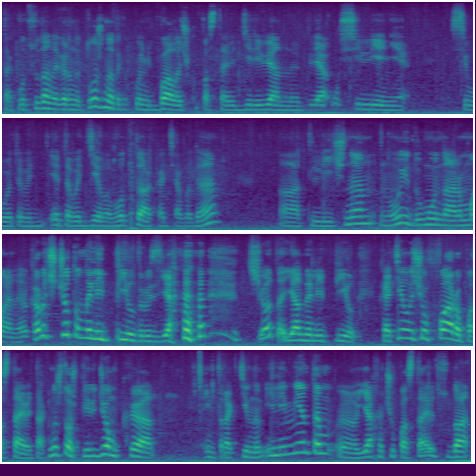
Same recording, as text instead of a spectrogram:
Так, вот сюда, наверное, тоже надо какую-нибудь балочку поставить деревянную для усиления всего этого, этого дела. Вот так хотя бы, да? Отлично. Ну и думаю, нормально. Короче, что-то налепил, друзья. что-то я налепил. Хотел еще фару поставить. Так, ну что ж, перейдем к интерактивным элементом. Э, я хочу поставить сюда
